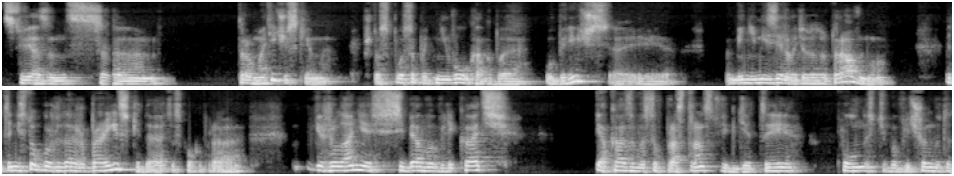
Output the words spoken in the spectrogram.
связан с э, травматическим, что способ от него как бы уберечься и минимизировать вот эту травму, это не столько уже даже про риски, да, это сколько про и желание себя вовлекать и оказываться в пространстве, где ты полностью вовлечен в это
